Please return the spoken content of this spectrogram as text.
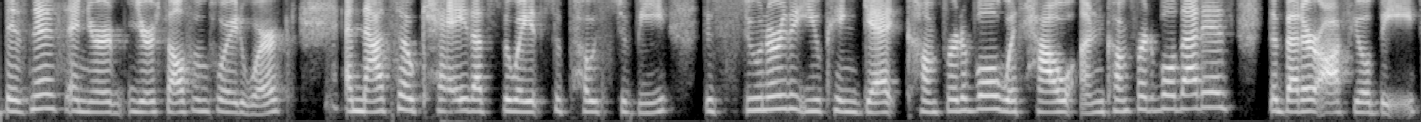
business and your your self-employed work and that's okay. That's the way it's supposed to be. The sooner that you can get comfortable with how uncomfortable that is the better off you'll be.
